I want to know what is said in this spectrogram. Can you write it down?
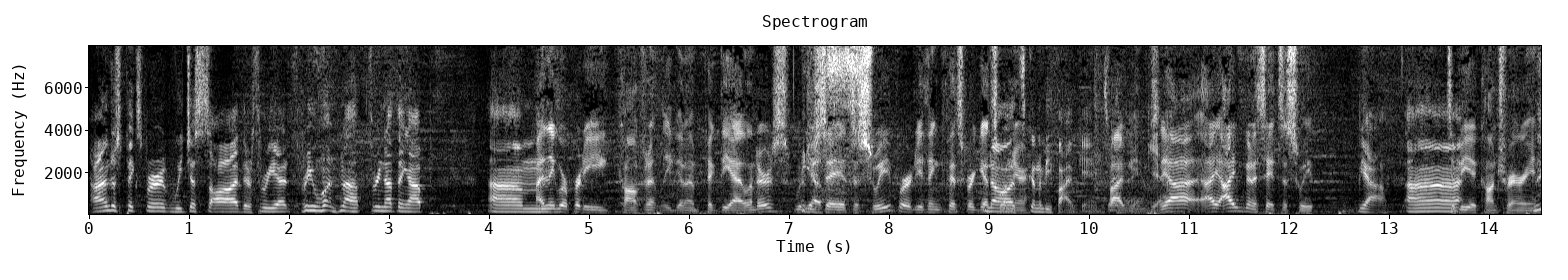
Islanders Pittsburgh. We just saw they're three three one up three nothing up. Um, I think we're pretty confidently going to pick the Islanders. Would Yes. you say it's a sweep, or do you think Pittsburgh gets no, one No, it's going to be five games. Five think. games. Yeah, I, I'm going to say it's a sweep yeah. Uh, to be a contrarian.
